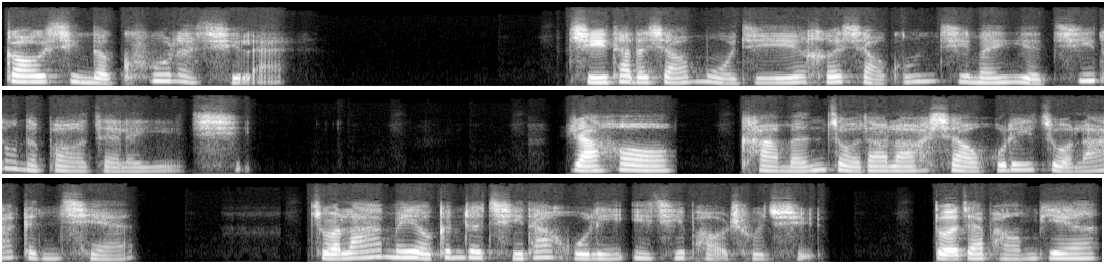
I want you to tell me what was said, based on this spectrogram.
高兴地哭了起来。其他的小母鸡和小公鸡们也激动地抱在了一起。然后，卡门走到了小狐狸佐拉跟前。佐拉没有跟着其他狐狸一起跑出去，躲在旁边，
